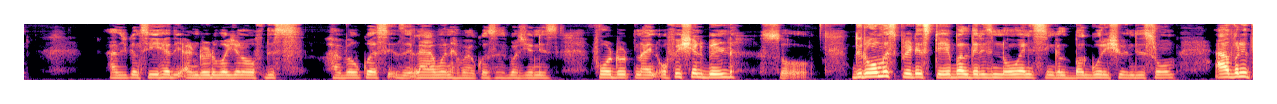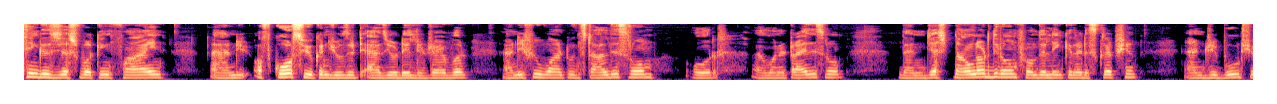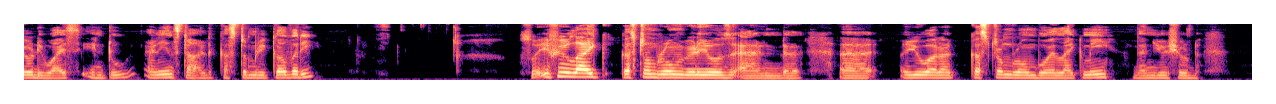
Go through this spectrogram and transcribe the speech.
As you can see here the Android version of this Havoc OS is 11 Havoc OS version is 4.9 official build. So the ROM is pretty stable. There is no any single bug or issue in this ROM. Everything is just working fine. And of course you can use it as your daily driver and if you want to install this ROM or uh, want to try this ROM then just download the ROM from the link in the description and reboot your device into an installed custom recovery. So if you like custom ROM videos and uh, uh, you are a custom ROM boy like me then you should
